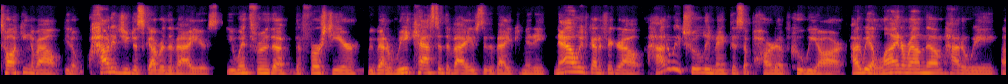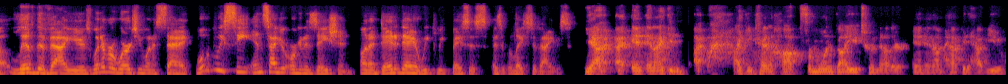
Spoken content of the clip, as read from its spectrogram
talking about, you know, how did you discover the values? You went through the, the first year. We've got a recast of the values through the value committee. Now we've got to figure out how do we truly make this a part of who we are? How do we align around them? How do we uh, live the values? Whatever words you want to say, what would we see inside your organization on a day to day or week to week basis as it relates to values? Yeah. I, and, and I can, I, I can kind of hop from one value to another, and, and I'm happy to have you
